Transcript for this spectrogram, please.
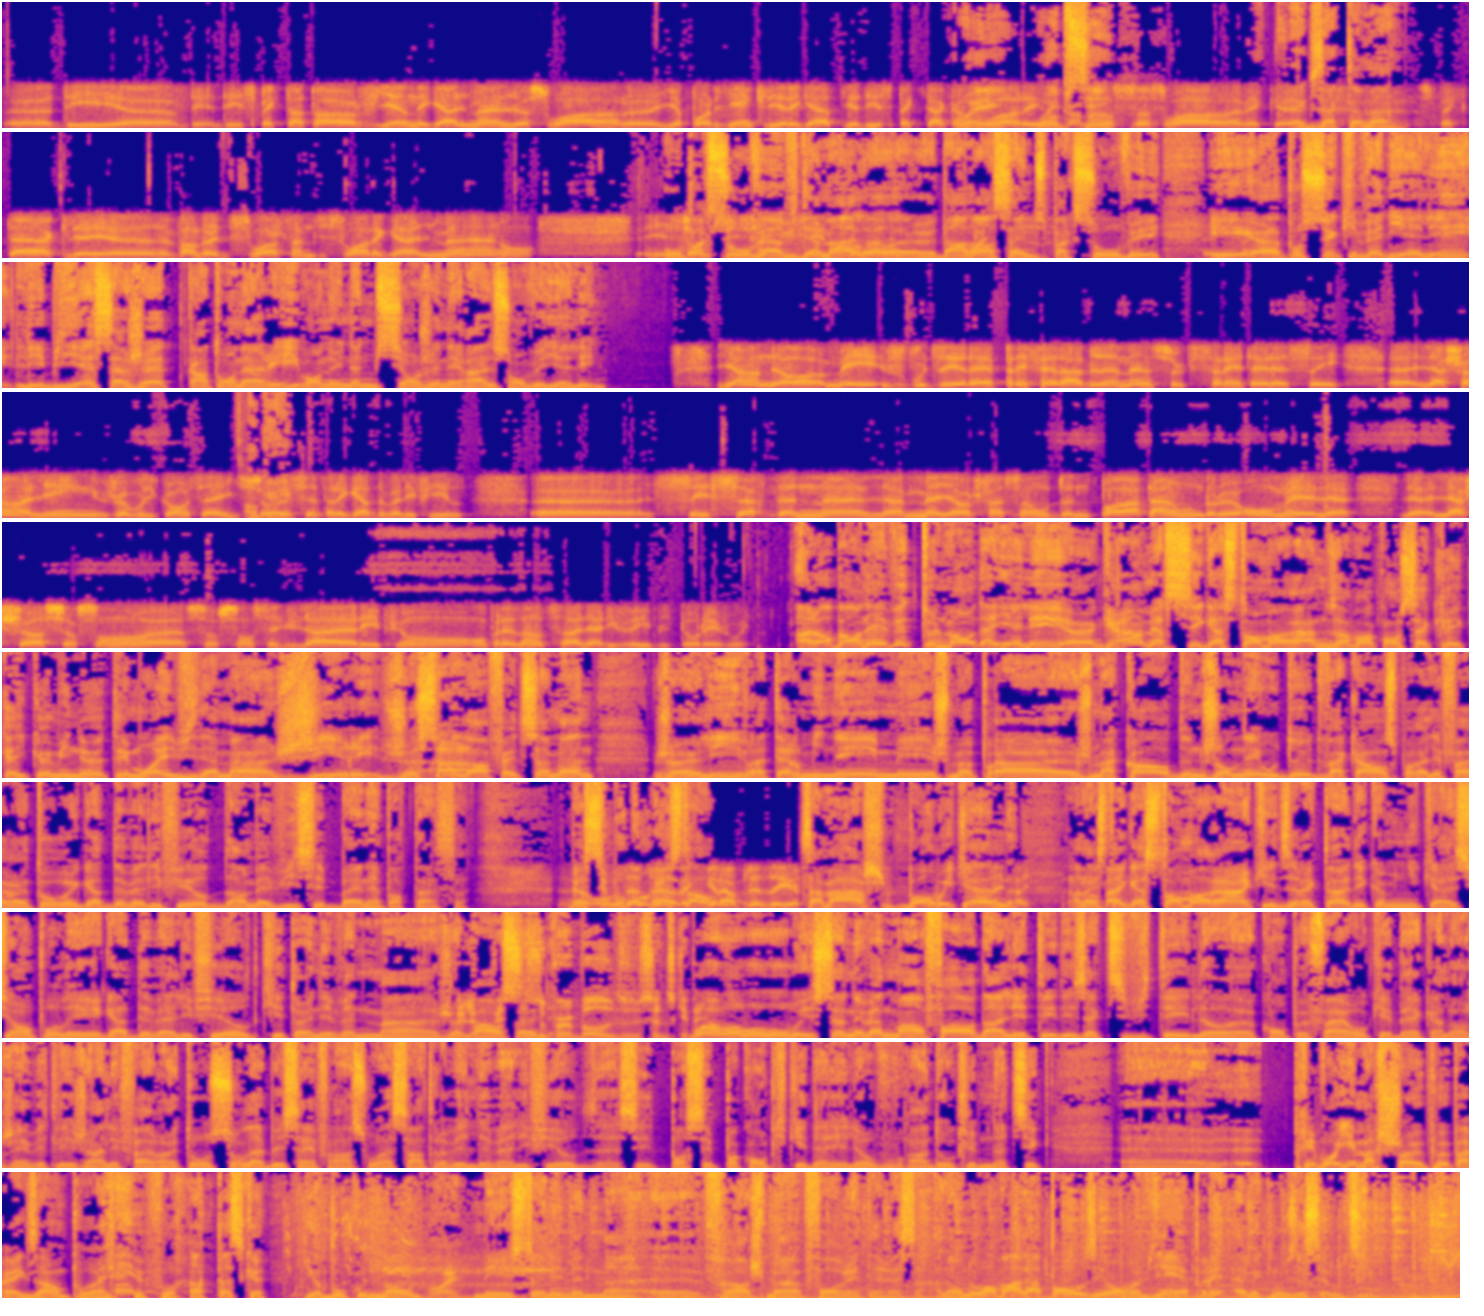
euh des, des, des spectateurs viennent également le soir. Il euh, n'y a pas rien que les régates. Il y a des spectacles en soirée. On commence ce soir avec euh, Exactement. spectacle. Et, euh, vendredi soir, samedi soir également. au Parc Sauvé, évidemment, là, dans l'enceinte du Parc Sauvé. Et pour ceux qui veulent y aller, les billets s'achètent quand on arrive. On a une admission générale si on veut y aller. Il y en a, mais je vous dirais préférablement ceux qui seraient intéressés, euh, l'achat en ligne, je vous le conseille sur le site Regarde de Valleyfield. Euh, c'est certainement la meilleure façon de ne pas attendre. On met l'achat sur son euh, sur son cellulaire et puis on, on présente ça à l'arrivée plutôt réjoui. Alors, ben, on invite tout le monde à y aller. Un grand merci, Gaston Morin, de nous avoir consacré quelques minutes. Et moi, évidemment, j'irai. Je serai ah. là en fin de semaine. J'ai un livre à terminer, mais je me prends, euh, je m'accorde une journée ou deux de vacances pour aller faire un tour au Regarde de Valleyfield. Dans ma vie, c'est bien important, ça. Merci beaucoup, Gaston. Avec grand plaisir. Ça marche. Bon week-end. Alors, c'était Gaston Morin, qui est directeur des communications pour les régates de Valleyfield, qui est un événement, je le pense. Le Super Bowl du sud du Québec. Oui, oui, oui, oui. C'est un événement fort dans l'été des activités là euh, qu'on peut faire au Québec. Alors, j'invite les gens à aller faire un tour sur la baie Saint-François, centre-ville de Valleyfield. Euh, c'est pas, c'est pas compliqué d'aller là. Vous vous rendez au club nautique. Euh, prévoyez marcher un peu, par exemple, pour aller vous rendre, parce qu'il y a beaucoup de monde, mais c'est un événement euh, franchement fort intéressant. Alors nous, on va à la pause et on revient après avec nos essais routiers.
